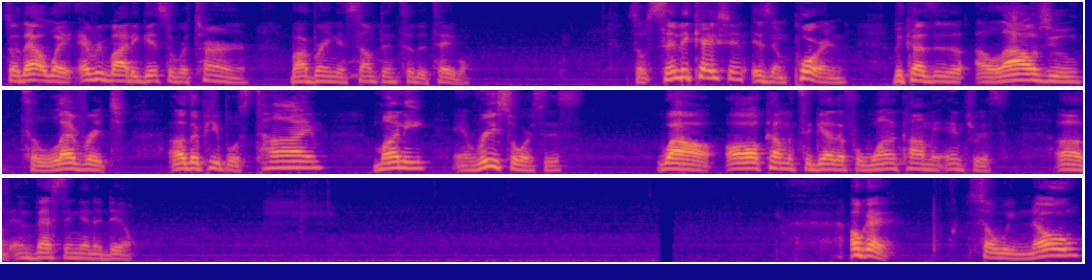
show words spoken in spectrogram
so that way everybody gets a return by bringing something to the table. So syndication is important because it allows you to leverage other people's time, money, and resources while all coming together for one common interest of investing in a deal. Okay, so we know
